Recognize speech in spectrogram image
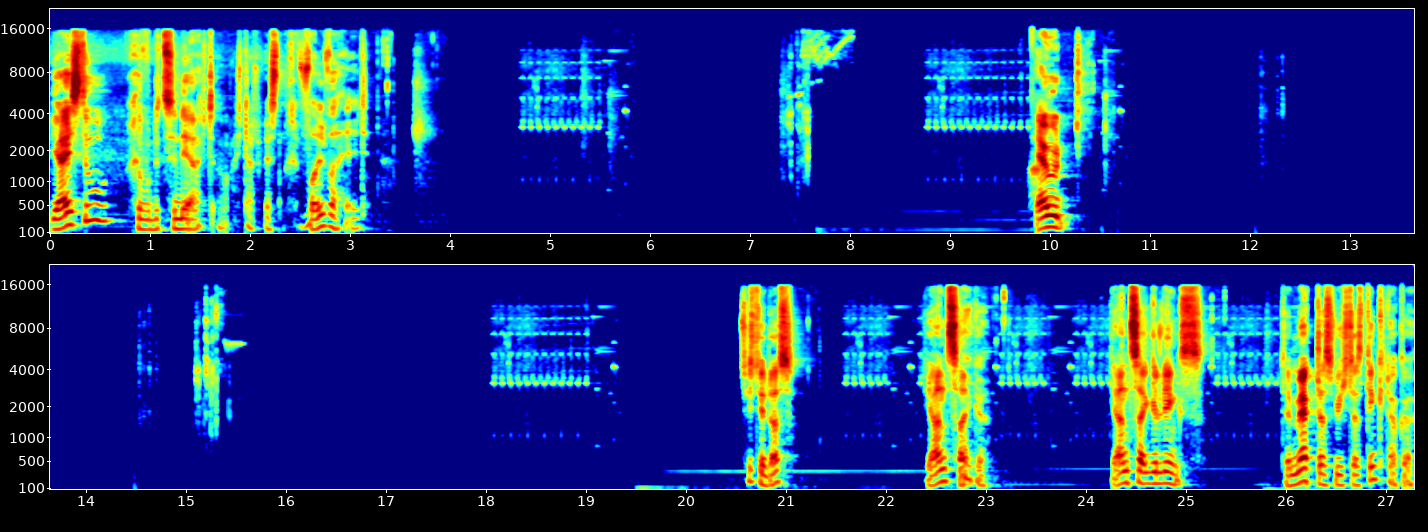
Wie heißt du? Revolutionär. Ich dachte, du wärst ein Revolverheld. Ja gut. Seht ihr das? Die Anzeige. Die Anzeige links. Der merkt das, wie ich das Ding knacke.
